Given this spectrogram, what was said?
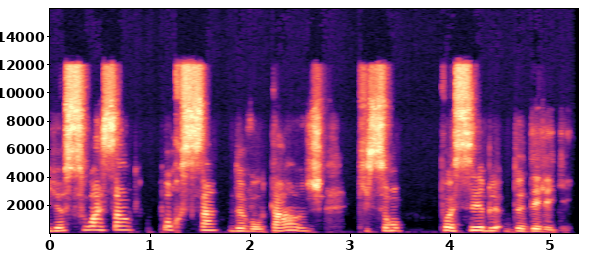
y a 60% de vos tâches qui sont possibles de déléguer.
